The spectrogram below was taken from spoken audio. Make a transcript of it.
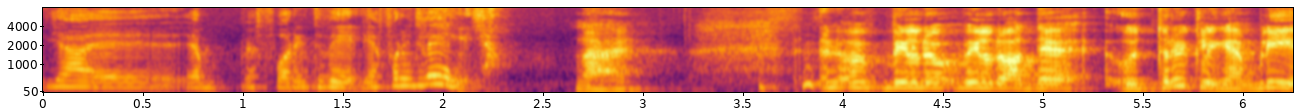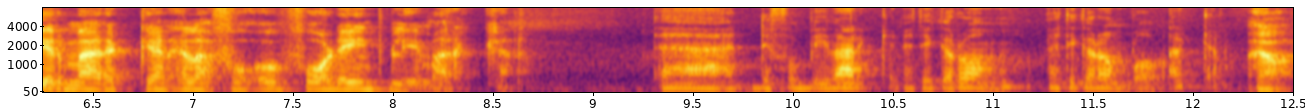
Jag, är, jag, jag, får inte välja, jag får inte välja. Nej. Vill du, vill du att det uttryckligen blir märken eller får, får det inte bli märken? Äh, det får bli verken. Jag tycker om, jag tycker om blåmärken. Ja.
